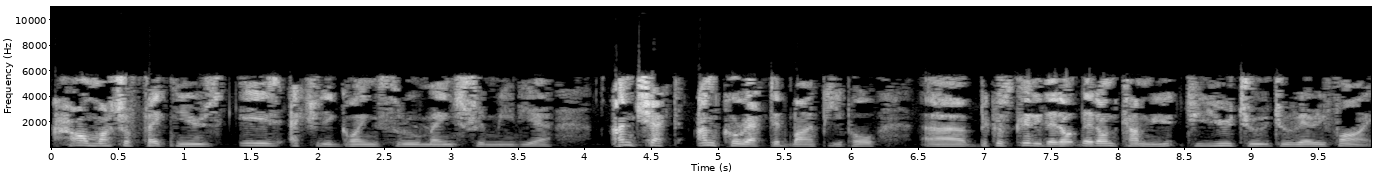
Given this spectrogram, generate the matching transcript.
how much of fake news is actually going through mainstream media? Unchecked, uncorrected by people, uh, because clearly they don't they don't come to you to to verify.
